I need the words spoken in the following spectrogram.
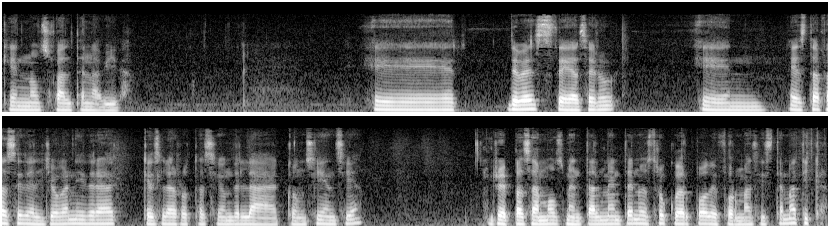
que nos falta en la vida. Eh, debes de hacer en esta fase del yoga nidra que es la rotación de la conciencia, repasamos mentalmente nuestro cuerpo de forma sistemática.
